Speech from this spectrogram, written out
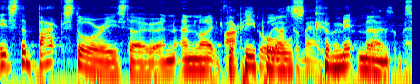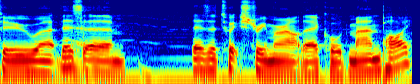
It's the backstories though, and and like the Backstory, people's the commitment the to. Uh, there's Yeah. um there's a Twitch streamer out there called ManPie,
